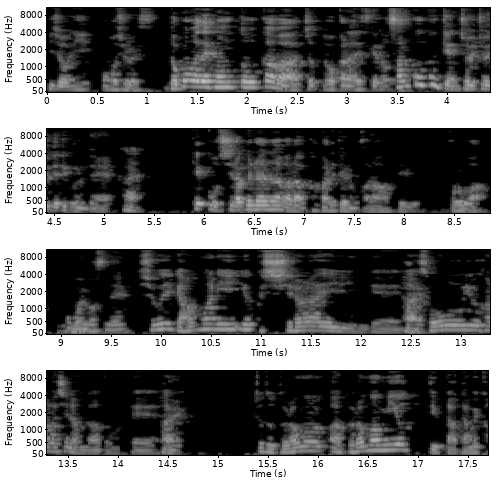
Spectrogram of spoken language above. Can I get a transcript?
非常に面白いです。どこまで本当かはちょっとわからないですけど、参考文献ちょいちょい出てくるんで、結構調べられながら書かれてるのかなっていうところは思いますね。正直あんまりよく知らないんで、はいそういう話なんだと思って、はいちょっとドラマ、あ、ドラマ見ようって言ったらダメか。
